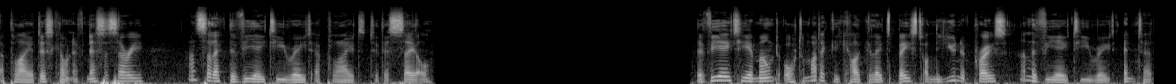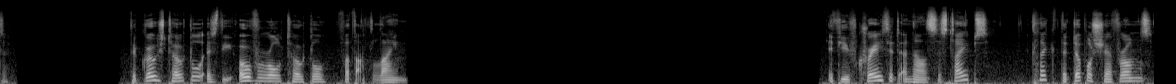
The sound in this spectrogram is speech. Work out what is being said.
apply a discount if necessary, and select the VAT rate applied to the sale. The VAT amount automatically calculates based on the unit price and the VAT rate entered. The gross total is the overall total for that line. If you've created analysis types, click the double chevrons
